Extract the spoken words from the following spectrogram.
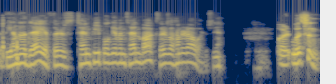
at the end of the day, if there's ten people giving ten bucks, there's a hundred dollars. Yeah, listen,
